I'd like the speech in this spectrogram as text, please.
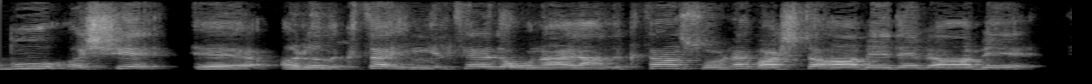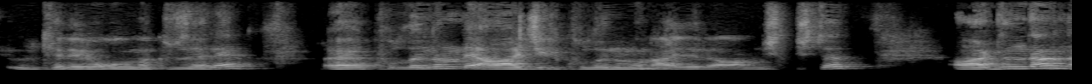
bu aşı e, Aralık'ta İngiltere'de onaylandıktan sonra başta ABD ve AB ülkeleri olmak üzere kullanım ve acil kullanım onayları almıştı. Ardından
